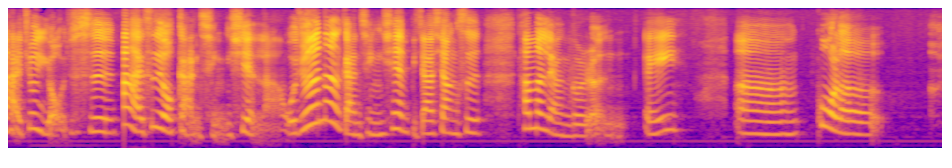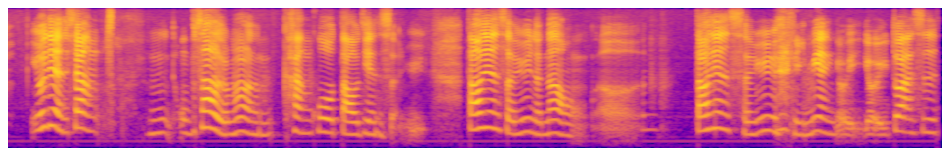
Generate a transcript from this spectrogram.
来就有，就是他还是有感情线啦。我觉得那个感情线比较像是他们两个人，诶，嗯、过了，有点像，嗯，我不知道有没有人看过《刀剑神域》。《刀剑神域》的那种，呃，《刀剑神域》里面有有一段是，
